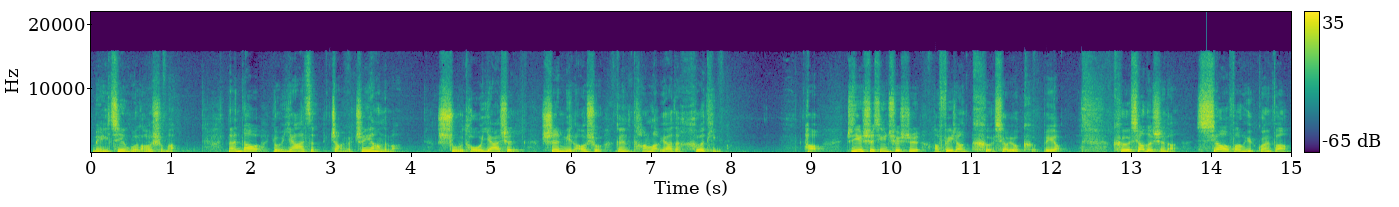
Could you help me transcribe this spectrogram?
没见过老鼠吗？难道有鸭子长着这样的吗？鼠头鸭身是米老鼠跟唐老鸭的合体吗？好，这件事情确实啊非常可笑又可悲哦。可笑的是呢，校方与官方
